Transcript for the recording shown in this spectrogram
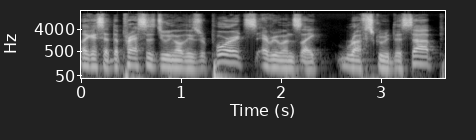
like I said, the press is doing all these reports. Everyone's like, Ruff screwed this up.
